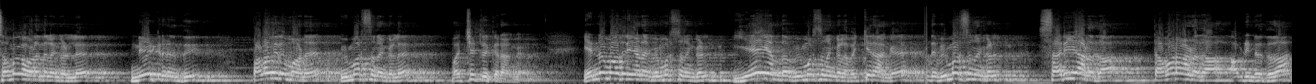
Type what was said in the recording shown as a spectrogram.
சமூக வலைதளங்களில் நேற்றிருந்து பலவிதமான விமர்சனங்களை வச்சிட்டு இருக்கிறாங்க என்ன மாதிரியான விமர்சனங்கள் ஏன் அந்த விமர்சனங்களை வைக்கிறாங்க? அந்த விமர்சனங்கள் சரியானதா தவறானதா அப்படின்றது தான்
